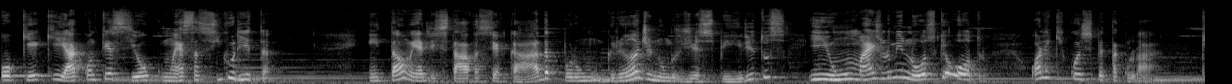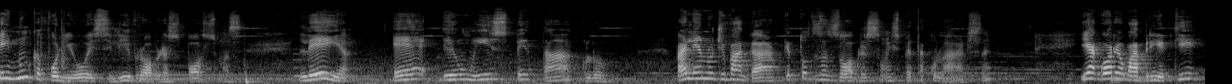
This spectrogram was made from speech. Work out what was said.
o que, que aconteceu com essa senhorita. Então ele estava cercada por um grande número de espíritos e um mais luminoso que o outro. Olha que coisa espetacular. Quem nunca folheou esse livro, Obras Póstumas, leia, é um espetáculo. Vai lendo devagar, porque todas as obras são espetaculares, né? E agora eu abri aqui,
